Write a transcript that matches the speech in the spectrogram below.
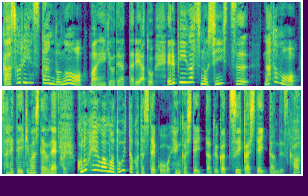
ガソリンスタンドの、まあ、営業であったりあと LP ガスの進出などもされていきましたよね、はい、この辺はまあどういった形でこう変化していったというか追加していったんですか？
